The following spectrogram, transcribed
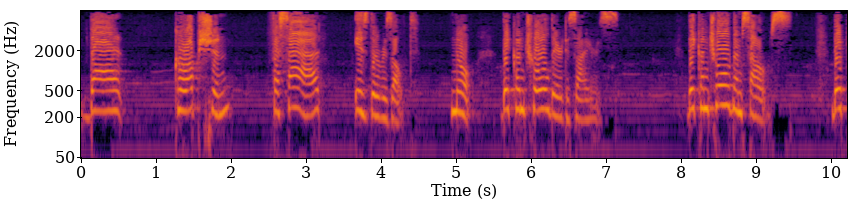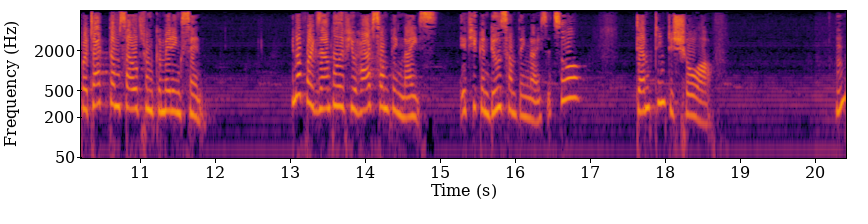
that corruption, fasad, is the result. No, they control their desires. They control themselves. They protect themselves from committing sin. You know, for example, if you have something nice, if you can do something nice, it's so tempting to show off. Hmm?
